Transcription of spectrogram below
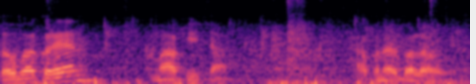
তৌবা করেন, মাফি চান। আপনার বলা হবে।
